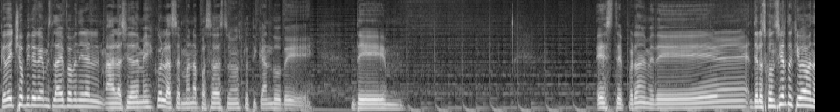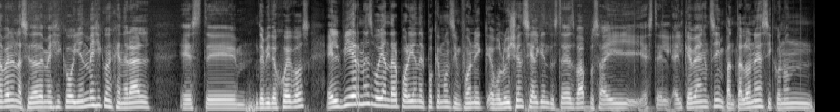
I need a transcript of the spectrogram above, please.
Que de hecho Video Games Live va a venir a la Ciudad de México. La semana pasada estuvimos platicando de... De... Este, perdónenme, de, de los conciertos que iban a ver en la Ciudad de México y en México en general, este, de videojuegos. El viernes voy a andar por ahí en el Pokémon Symphonic Evolution. Si alguien de ustedes va, pues ahí, este, el, que vean sin pantalones y con un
